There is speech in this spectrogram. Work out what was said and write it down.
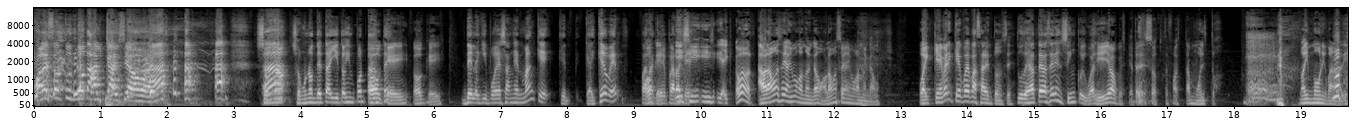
¿Cuáles son tus notas al calce ahora? son, ah. unos- son unos detallitos importantes ok, ok. del equipo de San Germán que, que- que hay que ver para que... Para y que si, y, y- bueno, hablamos de eso mismo cuando vengamos. Hablamos de eso mismo cuando vengamos. O hay que ver qué puede pasar entonces. Tú dejaste la serie en cinco igual. Sí, yo, pues fíjate de eso. Estás muerto. No hay money para nadie.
